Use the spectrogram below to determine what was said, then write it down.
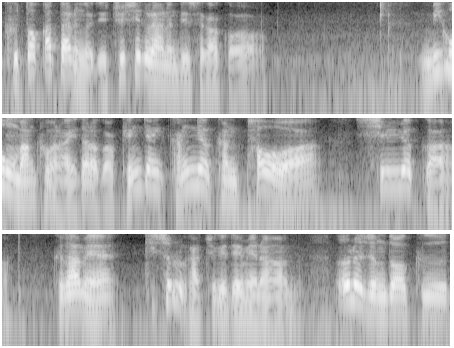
그 똑같다는 거지. 주식을 하는 데 있어 갖고 미국만큼은 아니더라도 굉장히 강력한 파워와 실력과 그 다음에 기술을 갖추게 되면은 어느 정도 그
